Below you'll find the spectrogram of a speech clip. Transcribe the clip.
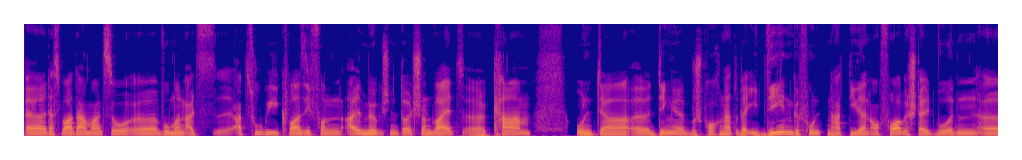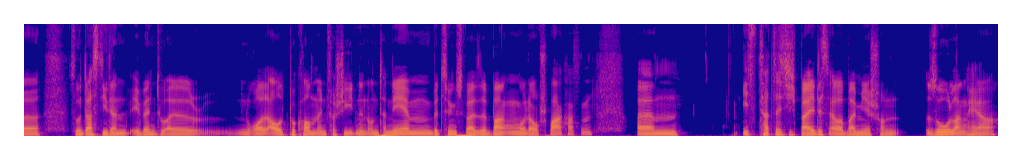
Äh, das war damals so, äh, wo man als äh, Azubi quasi von allen möglichen deutschlandweit äh, kam und da äh, Dinge besprochen hat oder Ideen gefunden hat, die dann auch vorgestellt wurden, äh, sodass die dann eventuell ein Rollout bekommen in verschiedenen Unternehmen, beziehungsweise Banken oder auch Sparkassen. Ähm, ist tatsächlich beides aber bei mir schon so lang her,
